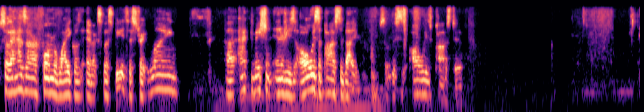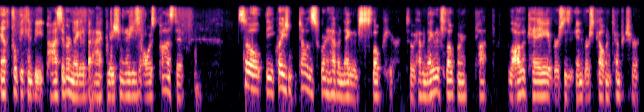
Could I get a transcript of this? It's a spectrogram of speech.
So that has our form of y equals mx plus b. It's a straight line uh, activation energy is always a positive value. So this is always positive. Enthalpy can be positive or negative, but activation energy is always positive. So the equation tells us we're going to have a negative slope here. So we have a negative slope when we plot log of K versus inverse Kelvin temperature.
